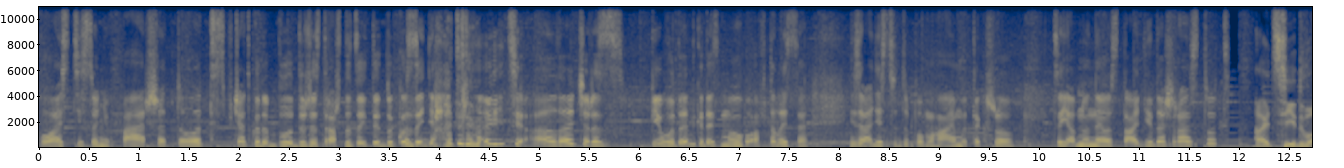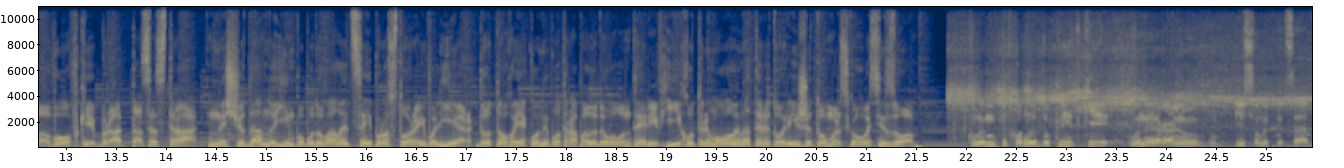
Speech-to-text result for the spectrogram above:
в гості. Сьогодні вперше тут. Спочатку було дуже страшно зайти до козенят навіть, але через півгодинки десь ми оговталися і з радістю допомагаємо. Так що це явно не останній наш раз тут. А ці два вовки брат та сестра. Нещодавно їм побудували цей просторий вольєр. До того як вони потрапили до волонтерів, їх утримували на території Житомирського СІЗО. Коли ми підходили до клітки, вони реально пісяли під себе,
